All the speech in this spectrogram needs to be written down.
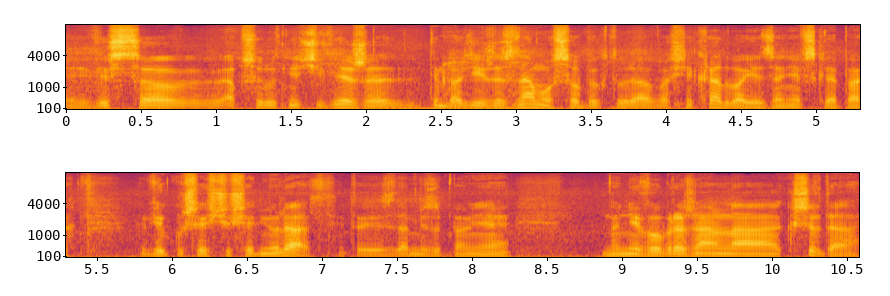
Wiesz co, absolutnie Ci wierzę, tym bardziej, że znam osobę, która właśnie kradła jedzenie w sklepach w wieku 6-7 lat. To jest dla mnie zupełnie no, niewyobrażalna krzywda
